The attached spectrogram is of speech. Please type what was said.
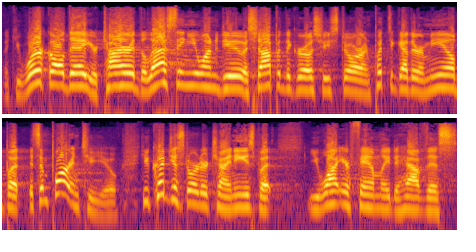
Like you work all day, you're tired, the last thing you want to do is stop at the grocery store and put together a meal, but it's important to you. You could just order Chinese, but you want your family to have this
